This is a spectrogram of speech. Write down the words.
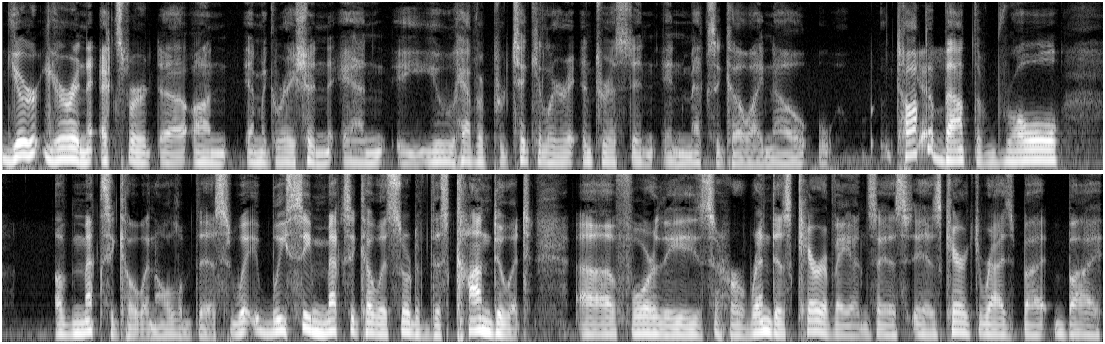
You're you're an expert uh, on immigration, and you have a particular interest in in Mexico. I know. Talk yes. about the role of Mexico in all of this. We, we see Mexico as sort of this conduit uh, for these horrendous caravans, as as characterized by by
